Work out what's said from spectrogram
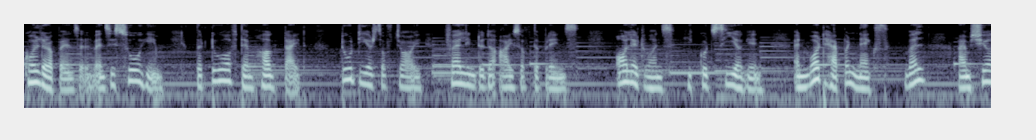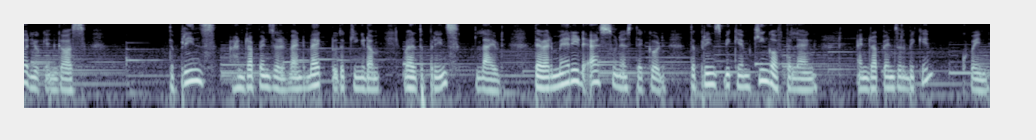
called Rapunzel. When she saw him, the two of them hugged tight. Two tears of joy fell into the eyes of the prince. All at once, he could see again and what happened next? Well, I am sure you can guess. The prince and Rapunzel went back to the kingdom where the prince lived. They were married as soon as they could. The prince became king of the land, and Rapunzel became queen.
